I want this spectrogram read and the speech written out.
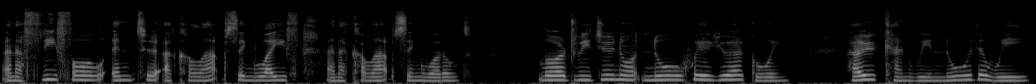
and a free fall into a collapsing life and a collapsing world. Lord, we do not know where you are going. How can we know the way?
